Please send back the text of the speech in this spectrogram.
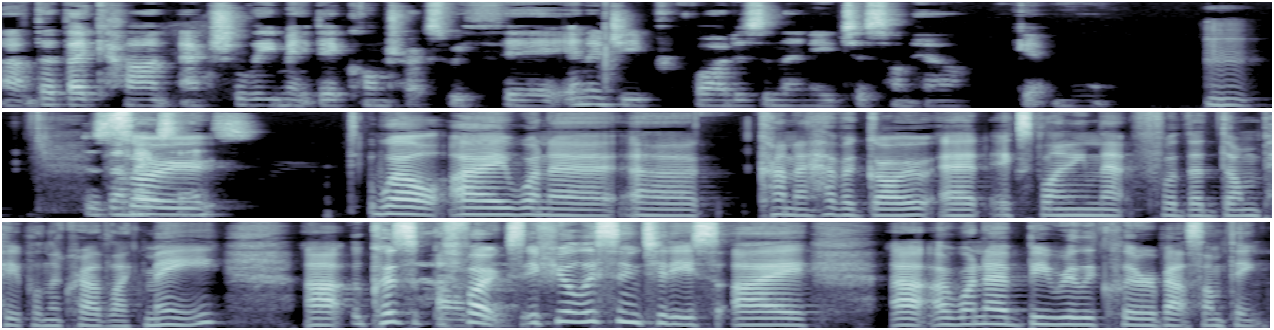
uh, that they can't actually meet their contracts with their energy providers and they need to somehow get more. Mm. Does that so, make sense? Well, I want to uh, kind of have a go at explaining that for the dumb people in the crowd like me, because uh, folks, if you're listening to this, I uh, I want to be really clear about something.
